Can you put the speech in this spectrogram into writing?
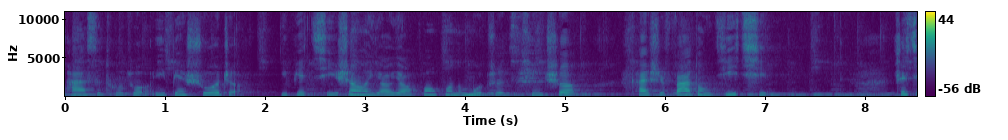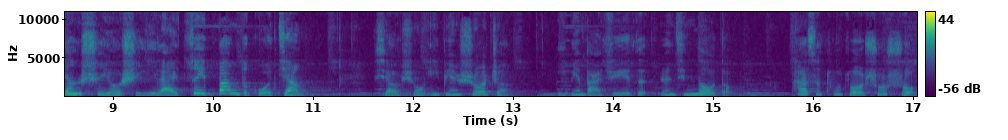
帕斯图佐一边说着，一边骑上了摇摇晃晃的木质自行车，开始发动机器。这将是有史以来最棒的果酱！小熊一边说着，一边把橘子扔进漏斗。帕斯图佐叔叔，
